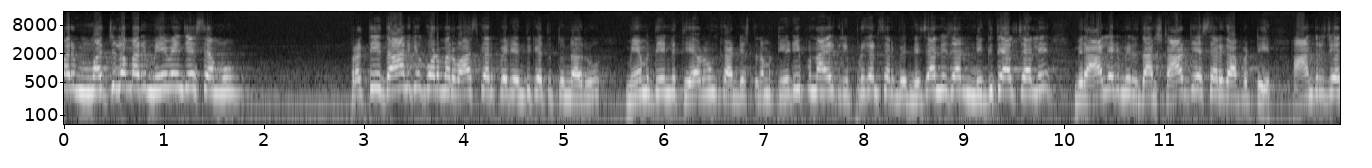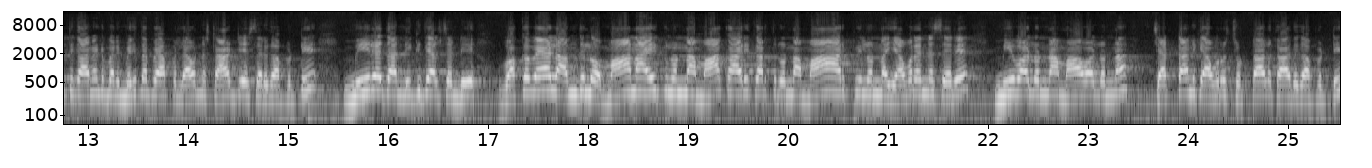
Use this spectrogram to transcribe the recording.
మరి మధ్యలో మరి మేమేం చేశాము? ప్రతి దానికి కూడా మరి వాసు గారి పేరు ఎందుకు ఎత్తుతున్నారు? మేము దీన్ని తీవ్రంగా ఖండిస్తున్నాము. టీడీపీ నాయకులు ఇప్పుడు కానీ సరే మీరు నిజాన్ని నిజాన్ని నిగ్గు తేల్చాలి. మీరు ఆల్రెడీ మీరు దాన్ని స్టార్ట్ చేశారు కాబట్టి ఆంధ్రజ్యోతి కానివ్వండి మరి మిగతా పేపర్లు ఎవరన్నా స్టార్ట్ చేశారు కాబట్టి మీరే దాన్ని నిగ్గు తేల్చండి. ఒకవేళ అందులో మా నాయకులున్నా మా కార్యకర్తలున్నా మా ఆర్పీలున్నా ఎవరైనా సరే మీ వాళ్ళున్నా మా వాళ్ళున్నా చట్టానికి ఎవరు చుట్టాలు కాదు కాబట్టి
